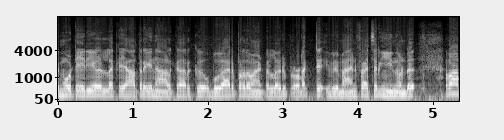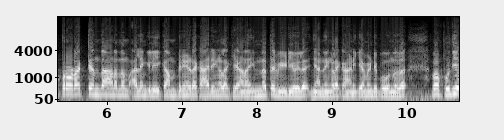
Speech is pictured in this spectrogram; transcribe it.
റിമോട്ട് ഏരിയകളിലൊക്കെ യാത്ര ചെയ്യുന്ന ആൾക്കാർക്ക് ഉപകാരപ്രദമായിട്ടുള്ള ഒരു പ്രൊഡക്റ്റ് ഇവർ മാനുഫാക്ചറിങ് ചെയ്യുന്നുണ്ട്. അപ്പോൾ ആ പ്രൊഡക്റ്റ് എന്താണെന്നും അല്ലെങ്കിൽ ഈ കമ്പനിയുടെ കാര്യങ്ങളൊക്കെയാണ് ഇന്നത്തെ വീഡിയോയിൽ ഞാൻ നിങ്ങളെ കാണിക്കാൻ വേണ്ടി പോകുന്നത്. അപ്പോൾ പുതിയ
